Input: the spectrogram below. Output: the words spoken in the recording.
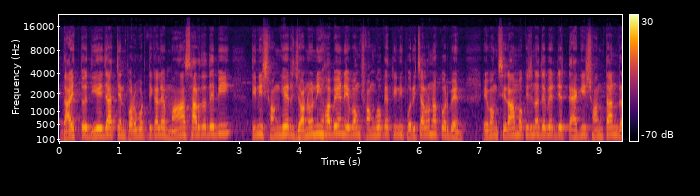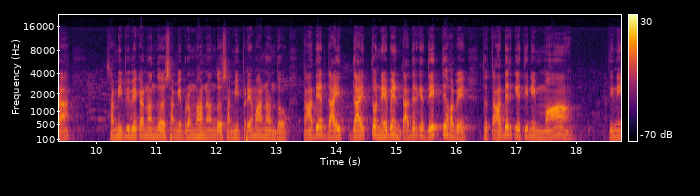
দায়িত্ব দিয়ে যাচ্ছেন। পরবর্তীকালে মা সারদা দেবী তিনি সংঘের জননী হবেন এবং সংঘকে তিনি পরিচালনা করবেন এবং শ্রীরামকৃষ্ণদেবের যে ত্যাগী সন্তানরা, স্বামী বিবেকানন্দ, স্বামী ব্রহ্মানন্দ, স্বামী প্রেমানন্দ, তাদের দায়িত্ব দায়িত্ব নেবেন, তাদেরকে দেখতে হবে। তো তাদেরকে তিনি মা তিনি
